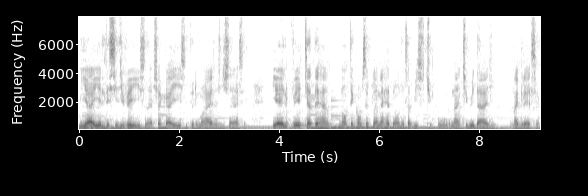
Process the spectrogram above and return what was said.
E aí ele decide ver isso, né, checar isso e tudo mais, as distâncias. E aí ele vê que a Terra não tem como ser plana, é redonda, sabe? Isso tipo na antiguidade, na Grécia.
